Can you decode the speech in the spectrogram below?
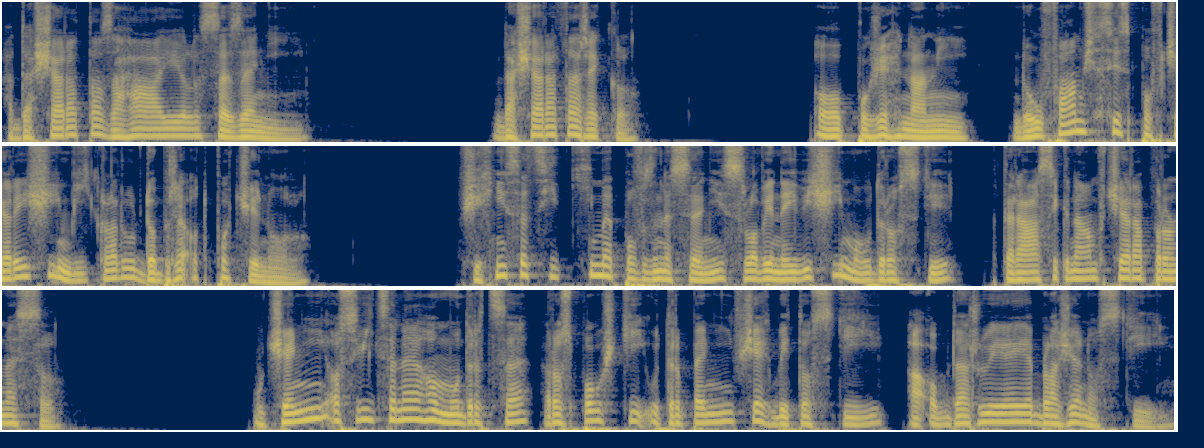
a Dašarata zahájil sezení. Dašarata řekl, O požehnaný, doufám, že jsi po včerejším výkladu dobře odpočinul. Všichni se cítíme povzneseni slovy nejvyšší moudrosti, která si k nám včera pronesl. Učení osvíceného mudrce rozpouští utrpení všech bytostí a obdařuje je blažeností.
